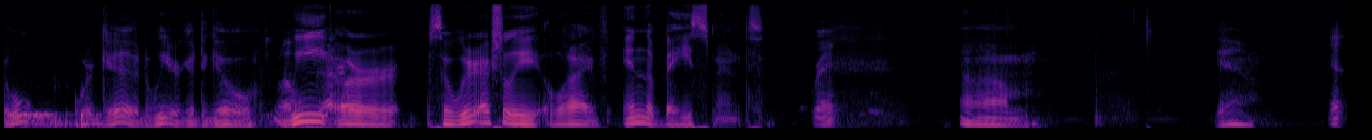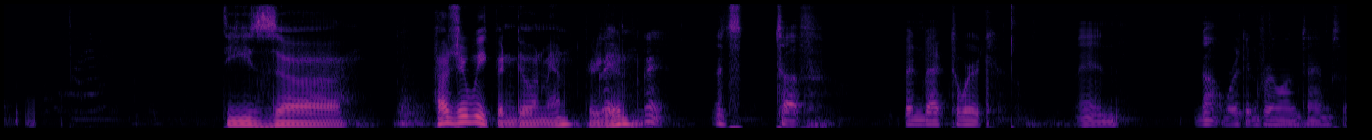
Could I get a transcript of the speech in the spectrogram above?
Oh, we're good. We are good to go. Oh, we it. are so we're actually live in the basement. Right? Um yeah. Yeah. These uh how's your week been going, man? Pretty Great. good. Great. It's tough. Been back to work and not working for a long time, so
